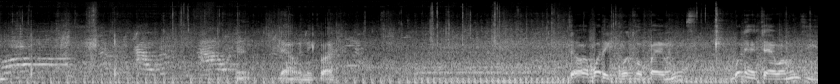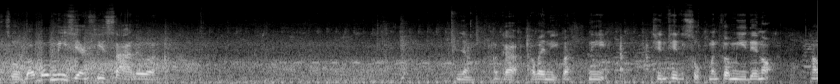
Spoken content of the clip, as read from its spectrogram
เกือบลมยาวอันนี้ก่อนแต่ว่าบ่ได้กดเข้าไปมันบ่แน่ใจว่ามันสีสูบบ่บ่มีเสียงซีซ่าเลยว่ะยังเอาก็เอาไปนี่ก่อนนี่ชิ้นที่สุกมันก็มีได้เนาะเฮา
